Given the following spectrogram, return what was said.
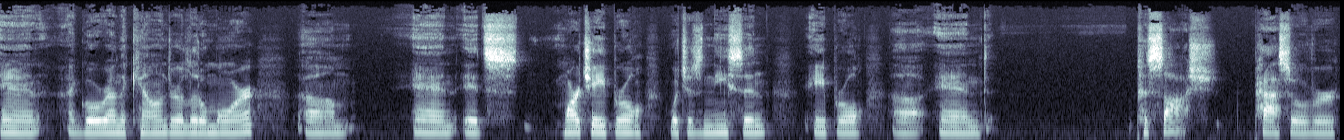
and I go around the calendar a little more. Um, and it's March, April, which is Nisan, April, uh, and Pesach, Passover,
